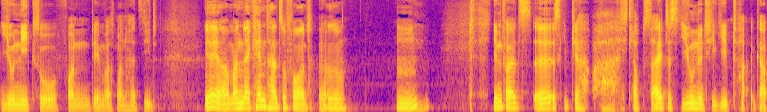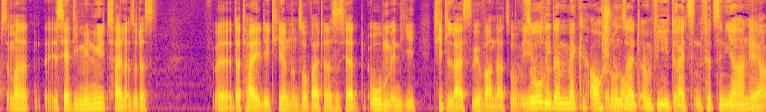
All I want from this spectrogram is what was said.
unique so von dem, was man halt sieht. Ja, ja, man erkennt halt sofort. Ja. Also. Mhm. Jedenfalls, äh, es gibt ja, ah, ich glaube, seit es Unity gibt, gab es immer, ist ja die Menüzeile, also das äh, Datei editieren und so weiter, das ist ja oben in die Titelleiste gewandert, so wie, so wie beim Mac auch schon Genau. seit irgendwie 13, 14 Jahren. Ja.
